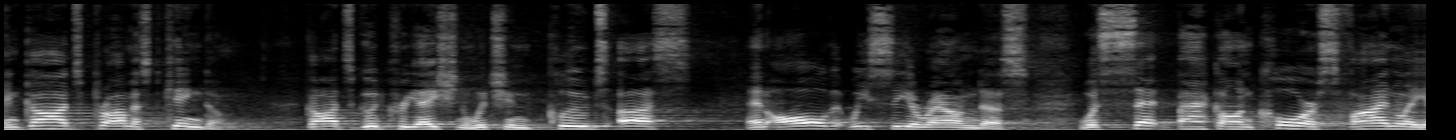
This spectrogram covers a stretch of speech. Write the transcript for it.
and God's promised kingdom, God's good creation, which includes us and all that we see around us was set back on course, finally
